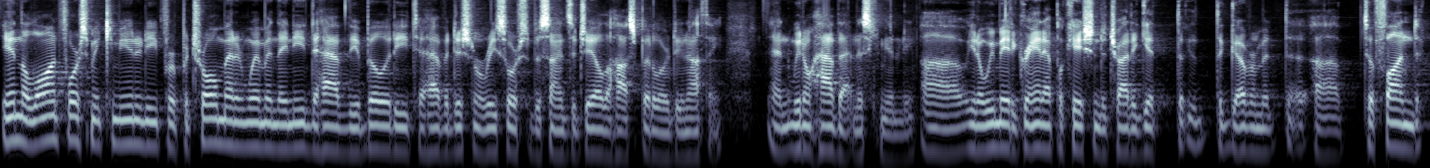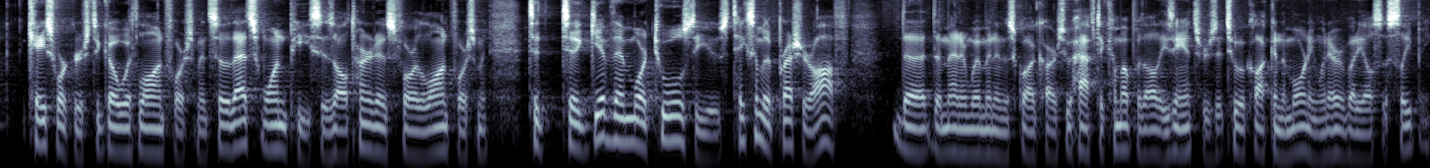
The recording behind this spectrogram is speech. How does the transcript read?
in the law enforcement community for patrolmen and women, they need to have the ability to have additional resources besides the jail, the hospital, or do nothing and we don't have that in this community. Uh, you know, we made a grant application to try to get the, the government uh, to fund caseworkers to go with law enforcement. So that's one piece is alternatives for the law enforcement to to give them more tools to use, take some of the pressure off the the men and women in the squad cars who have to come up with all these answers at two o'clock in the morning when everybody else is sleeping.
